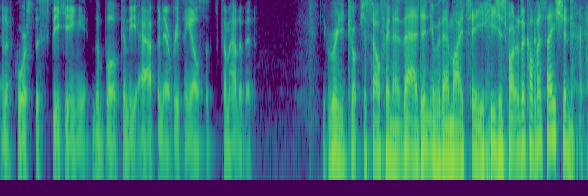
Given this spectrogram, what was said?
And of course, the speaking, the book, and the app, and everything else that's come out of it. You really dropped yourself in it there, didn't you, with MIT? He just wanted a conversation.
